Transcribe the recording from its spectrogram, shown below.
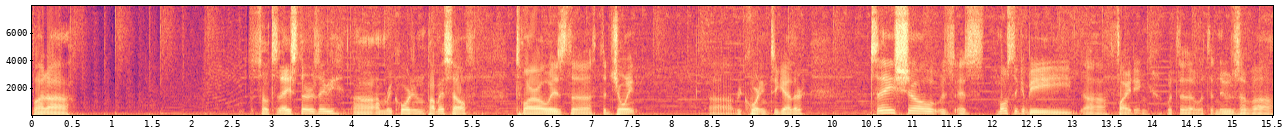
But uh, so today's Thursday. Uh, I'm recording by myself. Tomorrow is the the joint uh, recording together. Today's show is, is mostly gonna be uh, fighting with the with the news of uh,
